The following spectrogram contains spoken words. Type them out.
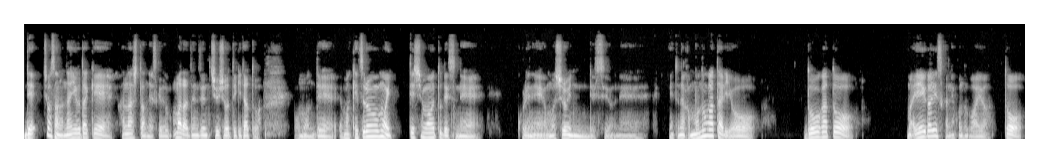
で、調査の内容だけ話したんですけど、まだ全然抽象的だと思うんで、まあ、結論をもう言ってしまうとですね、これね、面白いんですよね。えっと、なんか物語を動画と、まあ、映画ですかね、この場合は。と、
